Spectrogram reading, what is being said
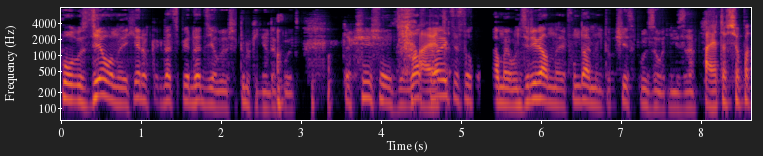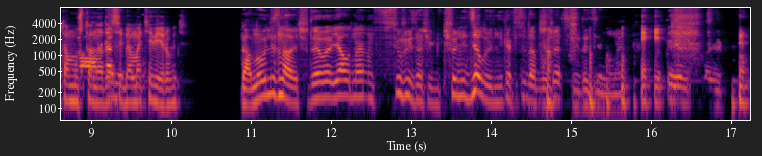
Полу сделано, и хер, когда теперь доделаешь, руки не доходят. Так что еще я делал. А строительство это... самое, он деревянные фундаменты вообще использовать нельзя. А это все потому, что а, надо себя мотивировать. Да, ну не знаю, что я, я вот, наверное, всю жизнь, значит, что не делаю, никак всегда получается недоделанное.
